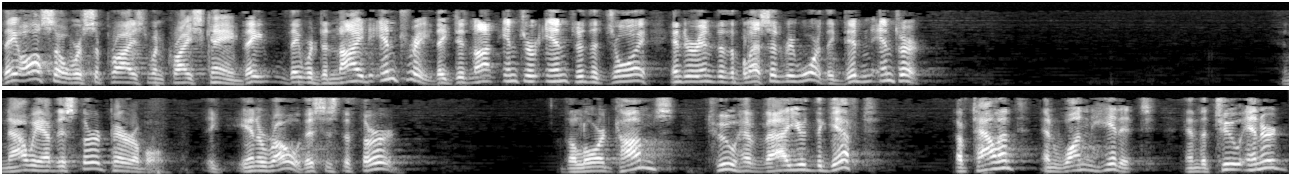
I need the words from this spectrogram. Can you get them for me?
They also were surprised when Christ came. They, they were denied entry. They did not enter into the joy, enter into the blessed reward. They didn't enter. And now we have this third parable in a row. This is the third. The Lord comes. Two have valued the gift of talent and one hid it. And the two entered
